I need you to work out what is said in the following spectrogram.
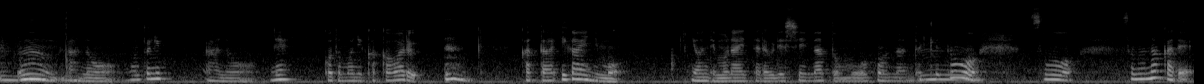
うん、うん、あの本当にあのね子供に関わる方以外にも読んでもらえたら嬉しいなと思う本なんだけど、そうその中で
